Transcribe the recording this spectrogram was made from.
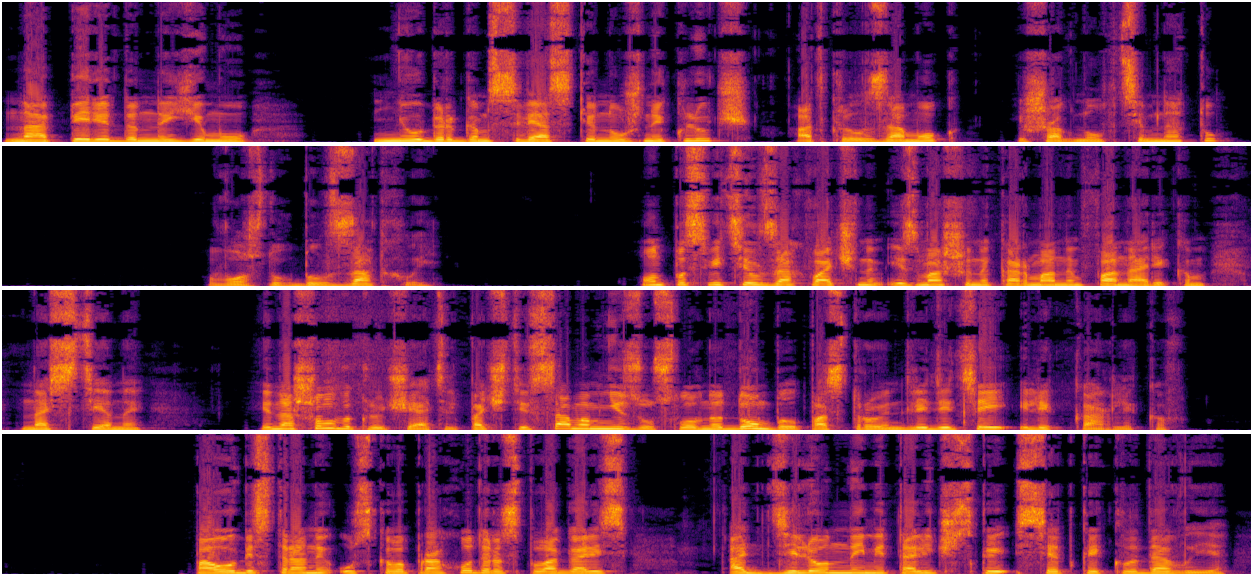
на переданной ему Нюбергом связке нужный ключ, открыл замок и шагнул в темноту. Воздух был затхлый. Он посветил захваченным из машины карманным фонариком на стены и нашел выключатель почти в самом низу, словно дом был построен для детей или карликов. По обе стороны узкого прохода располагались отделенные металлической сеткой кладовые —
